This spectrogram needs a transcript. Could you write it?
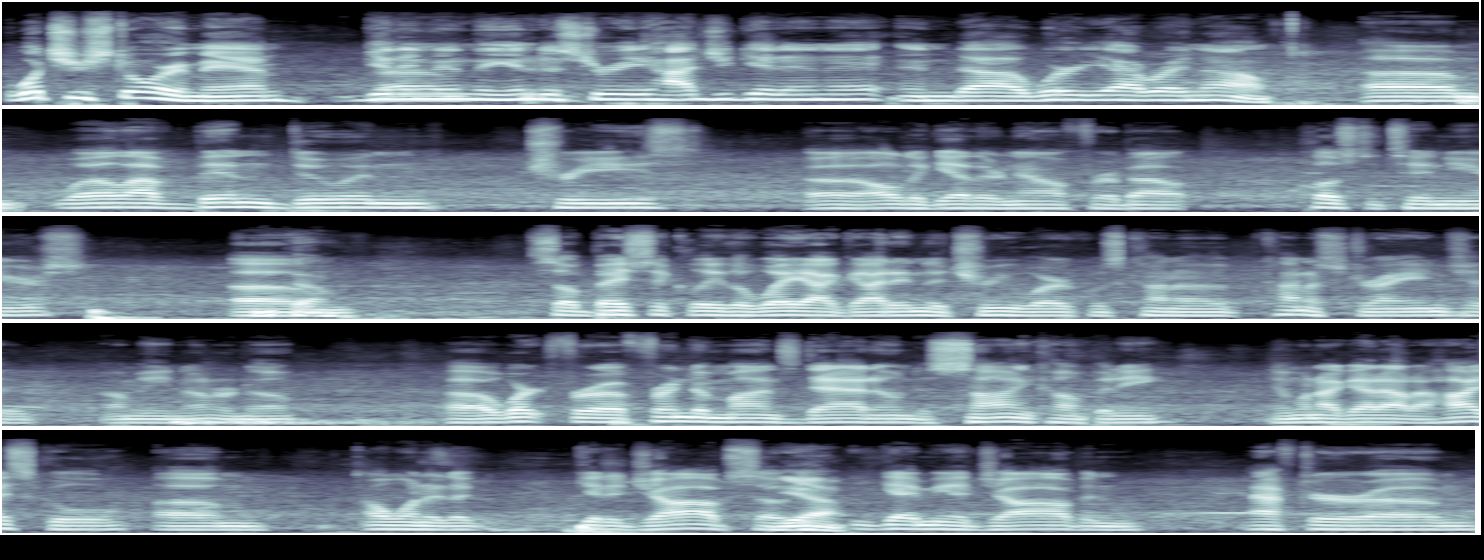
what's your story, man? Getting Um, in the industry, how'd you get in it, and uh, where you at right now? Um, well, I've been doing trees uh, all together now for about close to 10 years. Um, Okay. So basically, the way I got into tree work was kind of kind of strange. I mean, I don't know. Uh, worked for a friend of mine's dad owned a sign company, and when I got out of high school, um, I wanted to get a job. So he- Yeah. he, gave me a job, and after um,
